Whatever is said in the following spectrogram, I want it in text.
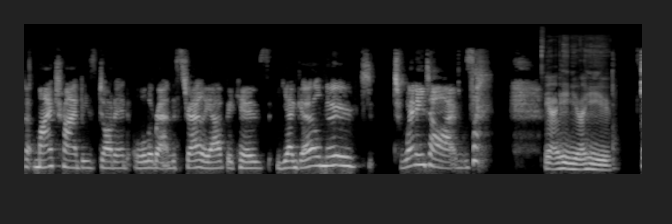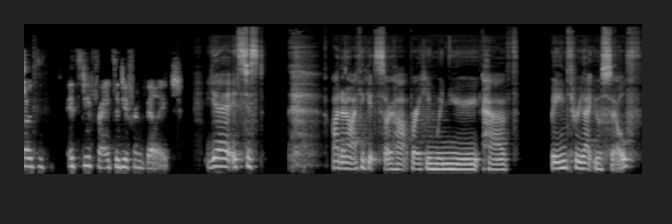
but my tribe is dotted all around Australia because your girl moved 20 times. yeah, I hear you. I hear you. So it's, it's different. It's a different village. Yeah, it's just, I don't know. I think it's so heartbreaking when you have been through that yourself,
